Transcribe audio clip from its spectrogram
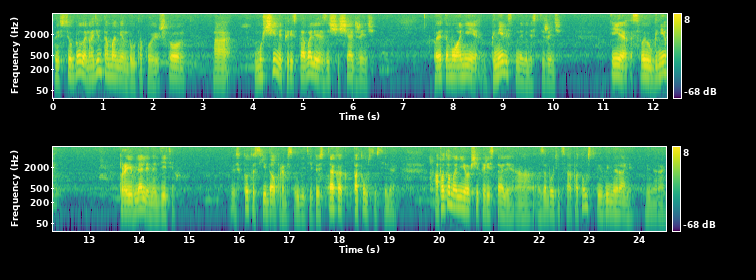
То есть все было, но один там момент был такой, что а, мужчины переставали защищать женщин. Поэтому они в гневе становились, эти женщины, и свою гнев проявляли на детях. То есть кто-то съедал прям своих детей. То есть так как потомство съедали. А потом они вообще перестали а, заботиться о потомстве и вымирали. вымирали.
